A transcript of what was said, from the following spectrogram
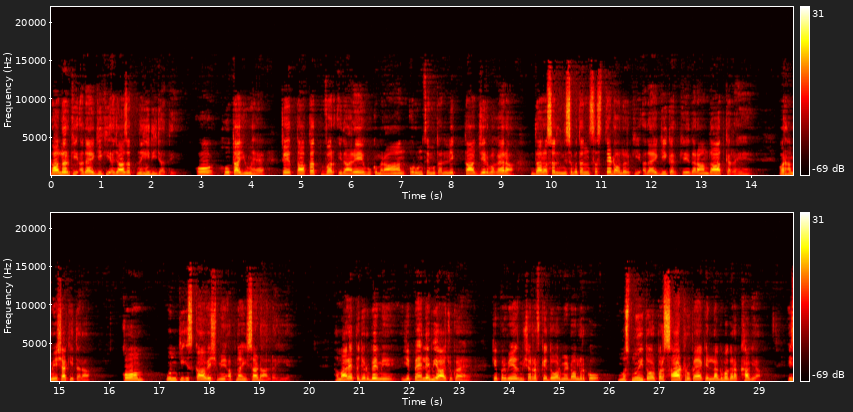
ڈالر کی ادائیگی کی اجازت نہیں دی جاتی۔ اور ہوتا یوں ہے کہ طاقتور ادارے، حکمران اور ان سے متعلق تاجر وغیرہ دراصل نسبتاً سستے ڈالر کی ادائیگی کر کے درآمدات کر رہے ہیں اور ہمیشہ کی طرح قوم ان کی اس کاوش میں اپنا حصہ ڈال رہی ہے۔ ہمارے تجربے میں یہ پہلے بھی آ چکا ہے کہ پرویز مشرف کے دور میں ڈالر کو مصنوعی طور پر ساٹھ روپے کے لگ بھگ رکھا گیا۔ اس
